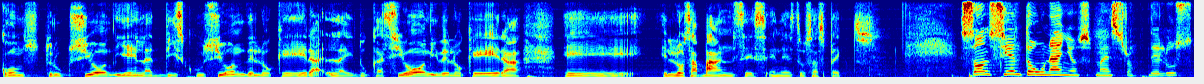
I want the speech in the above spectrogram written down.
construcción y en la discusión de lo que era la educación y de lo que era eh, los avances en estos aspectos. Son 101 años, maestro, de luz,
